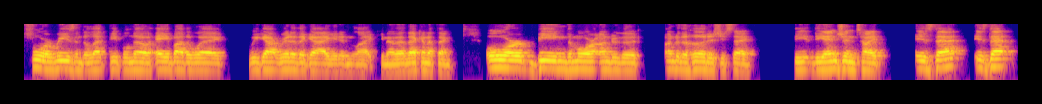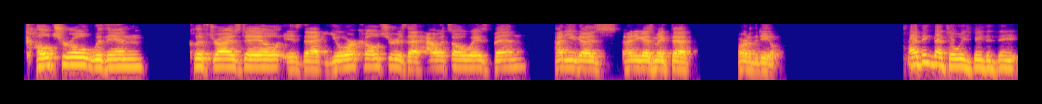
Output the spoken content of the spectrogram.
for a reason to let people know, hey, by the way, we got rid of the guy you didn't like, you know, that, that kind of thing. Or being the more under the under the hood, as you say, the the engine type. Is that is that cultural within cliff drysdale? Is that your culture? Is that how it's always been? How do you guys how do you guys make that part of the deal? I think that's always been the,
